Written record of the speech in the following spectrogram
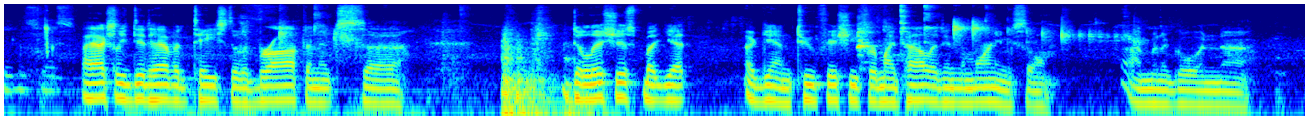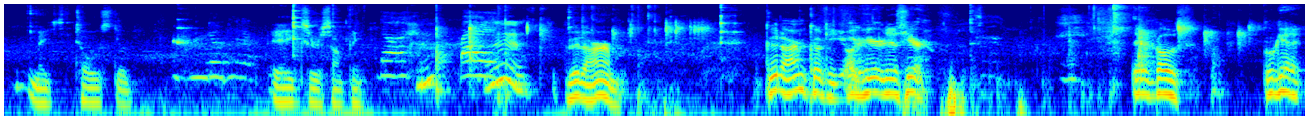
Delicious. I actually did have a taste of the broth, and it's uh, delicious, but yet again too fishy for my palate in the morning. So I'm gonna go and uh, make toast of eggs or something. Mm. Good arm. Good arm cookie. Oh, here it is. Here. There it goes. Go get it.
